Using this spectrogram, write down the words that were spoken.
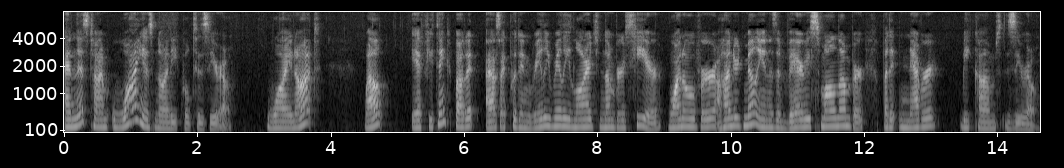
and this time y is not equal to 0. Why not? Well, if you think about it, as I put in really, really large numbers here, 1 over 100 million is a very small number, but it never becomes 0.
